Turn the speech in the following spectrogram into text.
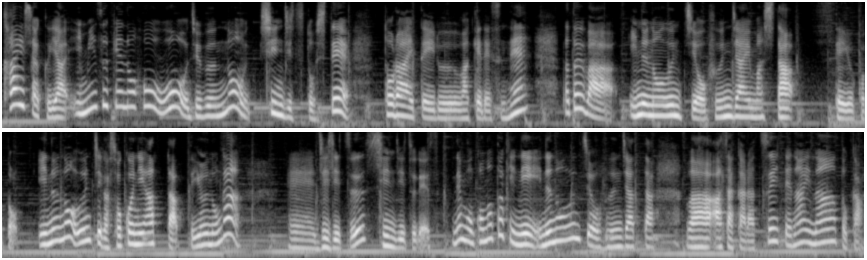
解釈や意味付けの方を自分の真実として捉えているわけですね。例えば犬のうんちを踏んじゃいましたっていうこと犬のうんちがそこにあったっていうのが、えー、事実真実です。でもこの時に犬のうんちを踏んじゃったは朝からついてないなとか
